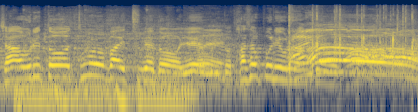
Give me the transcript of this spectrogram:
자, 우리 또 투모로우 바이 투게더. 예, 우리 또 다섯 분이 올라왔어요.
